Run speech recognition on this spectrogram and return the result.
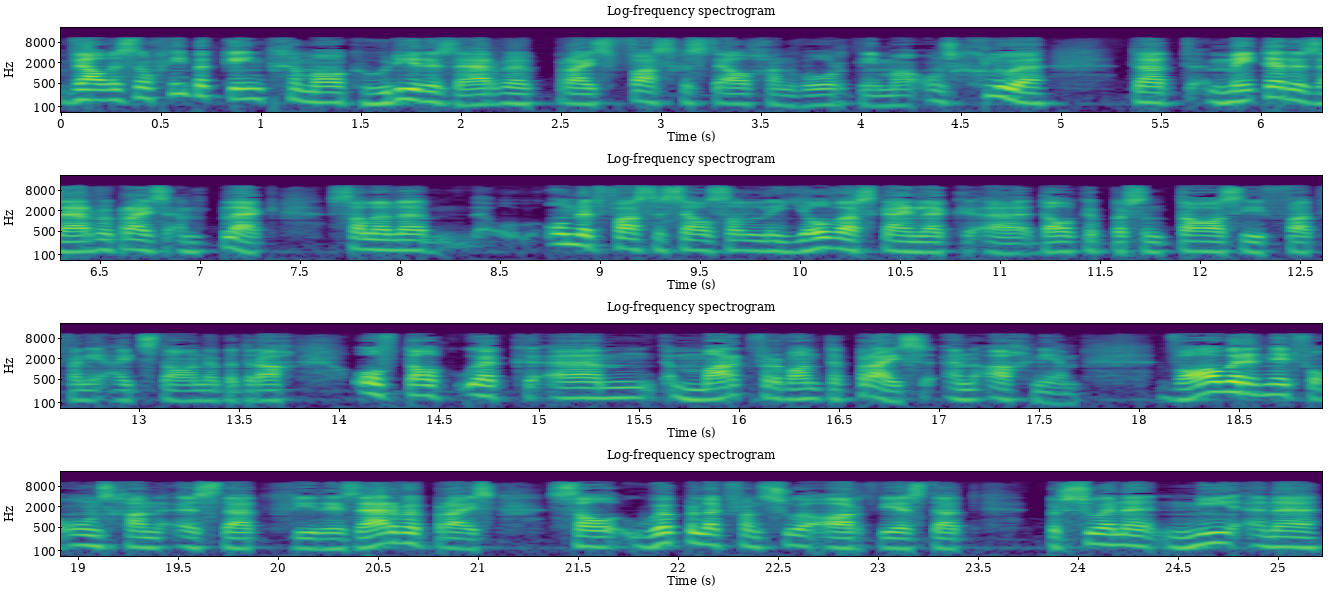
Wel, is nog nie bekend gemaak hoe die reserveprys vasgestel gaan word nie, maar ons glo dat met 'n reserveprys in plek sal hulle om dit vas te stel sal hulle heel waarskynlik uh, dalk 'n persentasie vat van die uitstaande bedrag of dalk ook 'n um, markverwante prys in ag neem. Waaroor dit net vir ons gaan is dat die reserveprys sal hopelik van so aard wees dat persone nie in 'n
